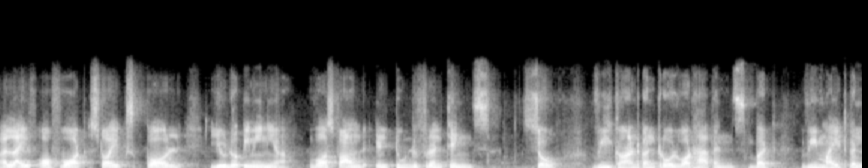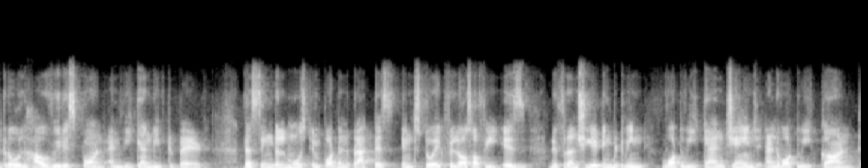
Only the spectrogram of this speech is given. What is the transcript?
A life of what Stoics called eudaimonia was found in two different things. So, we can't control what happens, but we might control how we respond and we can be prepared. The single most important practice in Stoic philosophy is differentiating between what we can change and what we can't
